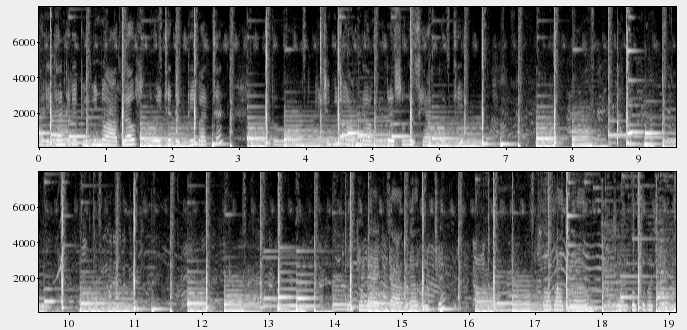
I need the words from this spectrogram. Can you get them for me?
আর এখান থেকে বিভিন্ন আগলাও শুরু হয়েছে দেখতেই পাচ্ছেন। তো কিছু আমরা আপনাদের সঙ্গে শেয়ার করছি। এখানে একটা আগ্রা হয়েছে সব আগ্রা শেয়ার করতে পারছি।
